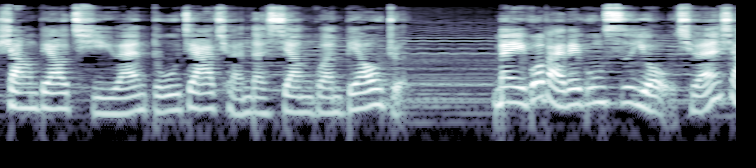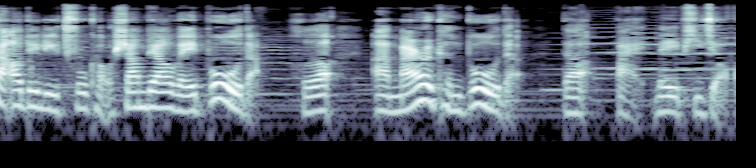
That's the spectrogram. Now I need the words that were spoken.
商标起源独家权的相关标准，美国百威公司有权向奥地利出口商标为 Bud 和 American Bud 的百威啤酒。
